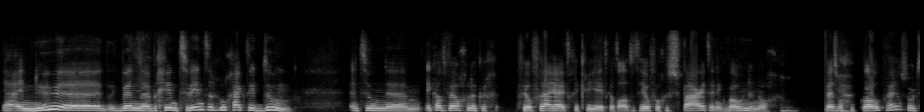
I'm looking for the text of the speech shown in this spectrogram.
ja, en nu, uh, ik ben uh, begin twintig, hoe ga ik dit doen? En toen, uh, ik had wel gelukkig veel vrijheid gecreëerd. Ik had altijd heel veel gespaard en ik woonde nog best wel goedkoop, hè? een soort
